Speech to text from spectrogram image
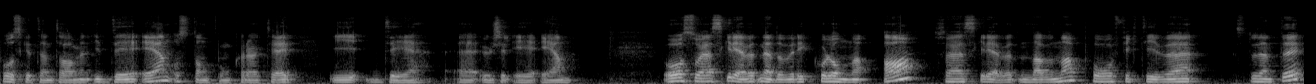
påsketentamen i D1 og standpunktkarakter i D, eh, unnskyld, E1. Og så har jeg skrevet nedover i kolonne A, så har jeg skrevet navna på fiktive studenter,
